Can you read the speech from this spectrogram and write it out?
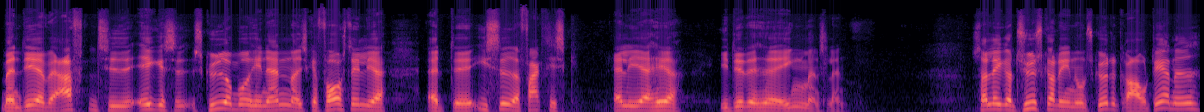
man der ved aftentid ikke skyder mod hinanden, og I skal forestille jer, at øh, I sidder faktisk, alle jer her, i det, der hedder Ingemandsland. Så ligger tyskerne i nogle skyttegrave dernede,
